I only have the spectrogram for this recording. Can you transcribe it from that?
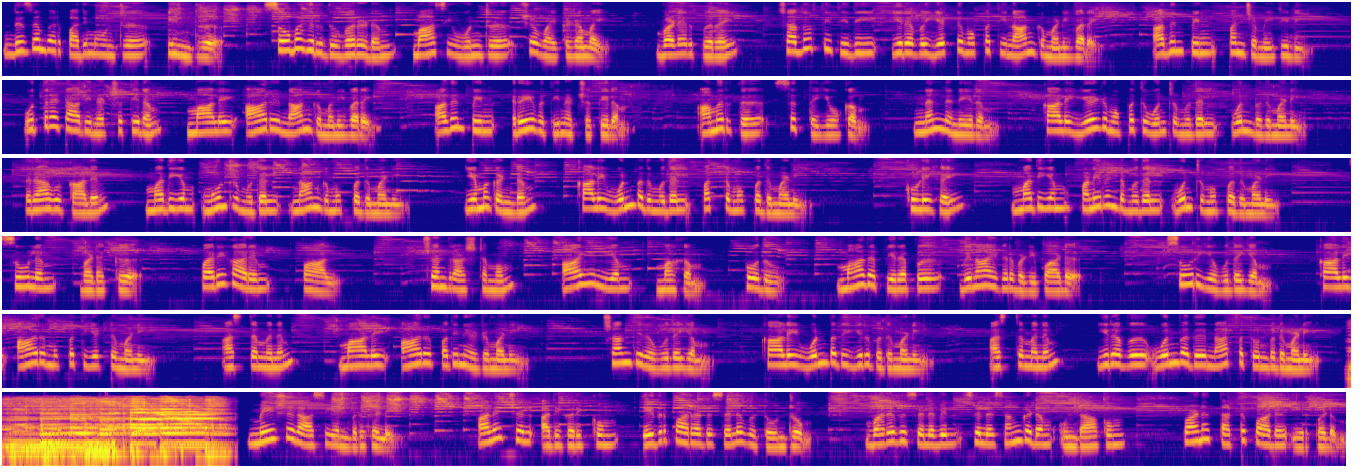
December பதிமூன்று இன்று சோபகிருது வருடம் மாசி ஒன்று செவ்வாய்க்கிழமை. வளர்பிறை சதுர்த்தி திதி இரவு எட்டு முப்பத்தி நான்கு மணி வரை. அதன் பின் பஞ்சமி திதி. உத்திரட்டாதி நட்சத்திரம் மாலை ஆறு நான்கு மணி வரை. அதன் பின் ரேவதி நட்சத்திரம். அமிர்த சித்த யோகம். நல்ல நேரம். காலை ஏழு முப்பத்து ஒன்று முதல் ஒன்பது மணி. ராகு காலம் மதியம் மூன்று முதல் நான்கு முப்பது மணி. யமகண்டம் காலை ஒன்பது முதல் பத்து முப்பது மணி. குளிகை மதியம் பனிரெண்டு முதல் ஒன்று முப்பது மணி. சூலம் வடக்கு. பரிகாரம் பால். சந்திராஷ்டமம் ஆயில்யம் மகம். பொது மாத பிறப்பு விநாயகர் வழிபாடு. சூரிய உதயம் காலை ஆறு முப்பத்தி எட்டு மணி. அஸ்தமனம் மாலை ஆறு பதினேழு மணி. சந்திர உதயம் காலை ஒன்பது இருபது மணி. அஸ்தமனம் இரவு ஒன்பது நாற்பத்தொன்பது மணி. மேஷராசி அன்பர்களே அலைச்சல் அதிகரிக்கும் எதிர்பாராத செலவு தோன்றும். வரவு செலவில் சில சங்கடம் உண்டாகும் பண தட்டுப்பாடு ஏற்படும்.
